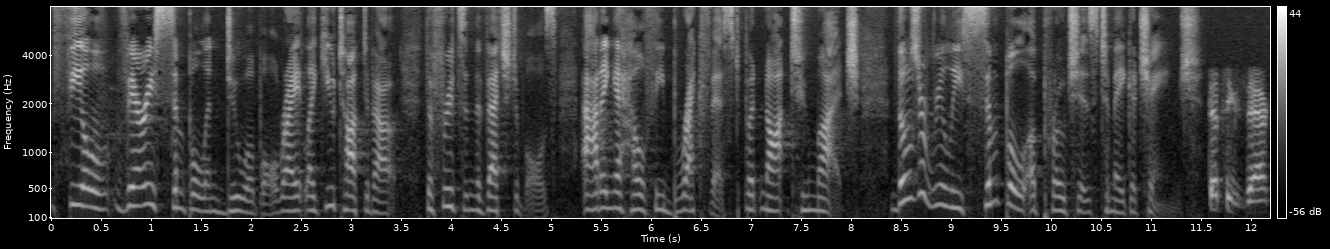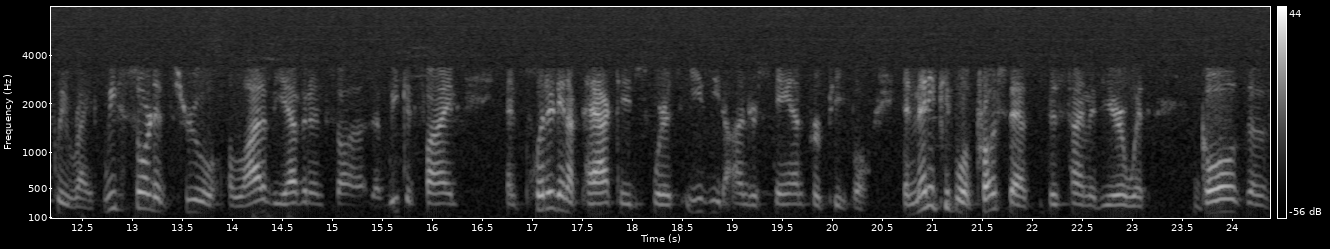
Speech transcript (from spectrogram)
feel very simple and doable, right? Like you talked about the fruits and the vegetables, adding a healthy breakfast, but not too much. Those are really simple approaches to make a change. That's exactly right. We've sorted through a lot of the evidence uh, that we could find and put it in a package where it's easy to understand for people. And many people approach that this time of year with goals of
